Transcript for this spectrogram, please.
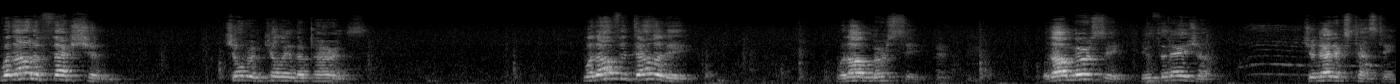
without affection, children killing their parents, without fidelity, without mercy, without mercy, euthanasia, genetics testing,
